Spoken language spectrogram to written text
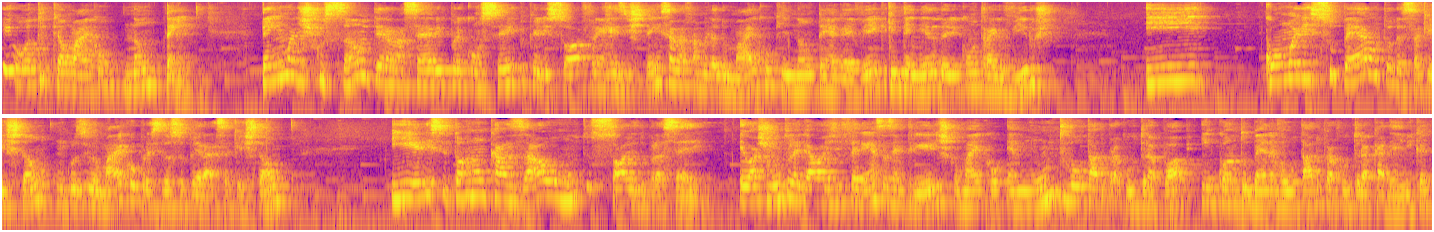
e outro, que é o Michael, não tem. Tem uma discussão inteira na série, o preconceito que eles sofrem, a resistência da família do Michael, que não tem HIV, que tem medo dele contrair o vírus. E como eles superam toda essa questão, inclusive o Michael precisa superar essa questão, e eles se tornam um casal muito sólido para a série. Eu acho muito legal as diferenças entre eles, que o Michael é muito voltado para a cultura pop, enquanto o Ben é voltado para a cultura acadêmica.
